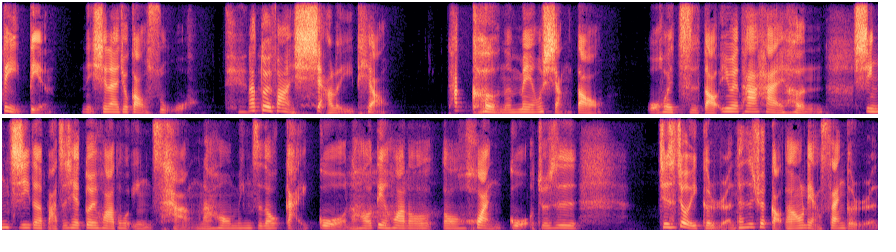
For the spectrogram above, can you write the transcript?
地点？你现在就告诉我。那对方也吓了一跳，他可能没有想到我会知道，因为他还很心机的把这些对话都隐藏，然后名字都改过，然后电话都都换过，就是。其实就一个人，但是却搞到有两三个人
